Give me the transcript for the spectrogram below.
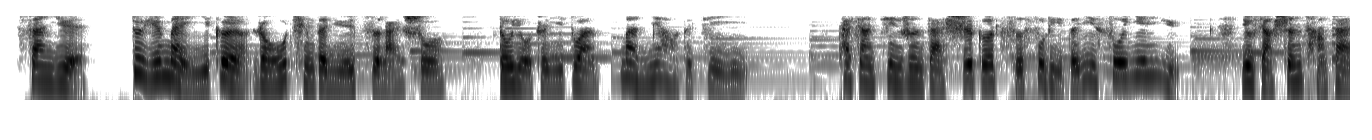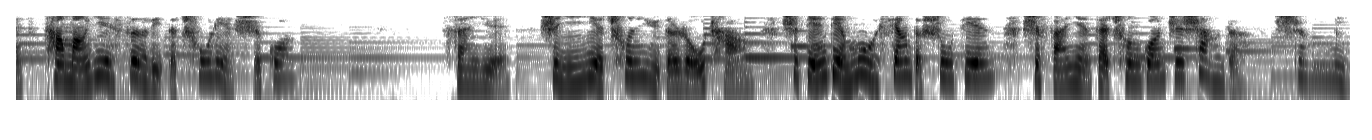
三月，对于每一个柔情的女子来说，都有着一段曼妙的记忆。它像浸润在诗歌词赋里的一蓑烟雨，又像深藏在苍茫夜色里的初恋时光。三月是一夜春雨的柔长，是点点墨香的书笺，是繁衍在春光之上的生命。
